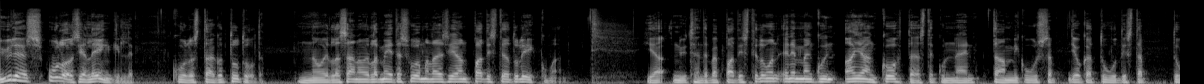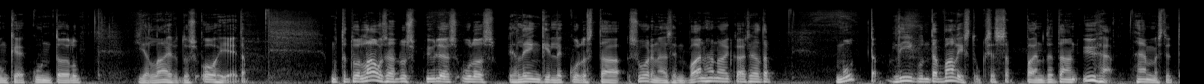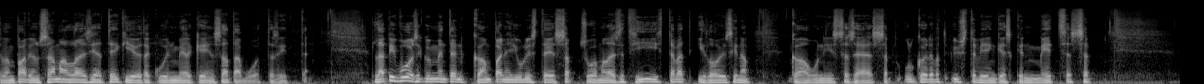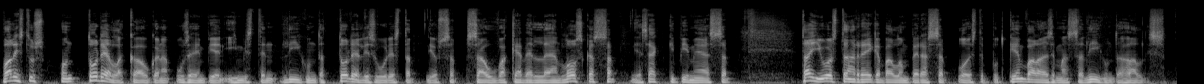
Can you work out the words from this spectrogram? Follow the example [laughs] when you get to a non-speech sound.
Ylös, ulos ja lenkille. Kuulostaako tutulta? Noilla sanoilla meitä suomalaisia on patisteltu liikkumaan. Ja nythän tämä patistelu on enemmän kuin ajankohtaista, kun näin tammikuussa joka tuutista tunkee kuntoilu ja laihdutusohjeita. Mutta tuo lausahdus ylös, ulos ja lenkille kuulostaa suoranaisen vanhanaikaiselta, mutta liikuntavalistuksessa painotetaan yhä hämmästyttävän paljon samanlaisia tekijöitä kuin melkein sata vuotta sitten. Läpi vuosikymmenten kampanjajulisteissa suomalaiset hiihtävät iloisina kauniissa säässä, ulkoilevat ystävien kesken metsässä. Valistus on todella kaukana useimpien ihmisten liikunta todellisuudesta, jossa sauva kävellään loskassa ja säkkipimeässä tai juostaan reikäpallon perässä loisteputkien valaisemassa liikuntahallissa.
